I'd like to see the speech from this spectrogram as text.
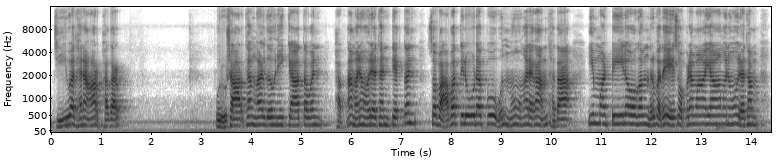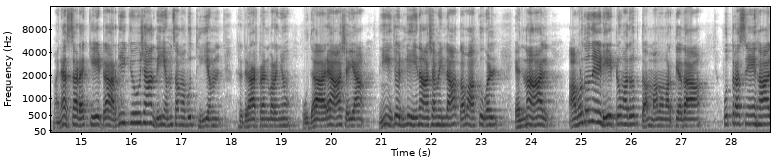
ജീവധനാർഭകർ. പുരുഷാർത്ഥങ്ങൾ ഗൗനിക്കാത്തവൻ ഭഗ്നമനോരഥൻ ത്യക്തൻ സ്വഭാവത്തിലൂടെ പോകുന്നു നരകാന്ധത. ഇമ്മട്ടി ലോകം നൃപതേ സ്വപ്നമായ മനോരഥം. മനസ്സടക്കിയിട്ട് ആർജിക്കൂ ശാന്തിയും സമബുദ്ധിയും. ധൃതരാഷ്ട്രൻ പറഞ്ഞു ഉദാരാശയ നീ ചൊല്ലി നാശമില്ലാത്ത വാക്കുകൾ. എന്നാൽ അമൃത് നേടിയിട്ടും അതൃപ്തം മമമർത്യത പുത്രസ്നേഹാൽ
